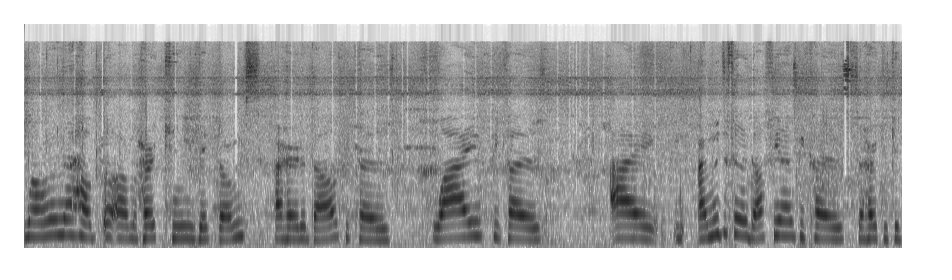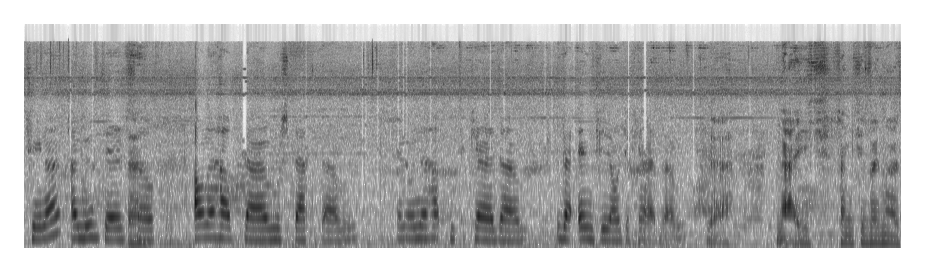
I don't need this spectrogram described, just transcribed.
Well, I want to help um, hurricane victims. I heard about because why? Because I I moved to Philadelphia because the Hurricane Katrina. I moved there, so uh-huh. I want to help them, respect them, and I want to help them take care of them. If they're injured, I want to take care of them. Yeah, nice. Thank you very much.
